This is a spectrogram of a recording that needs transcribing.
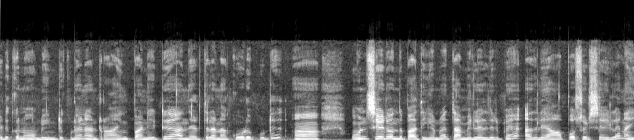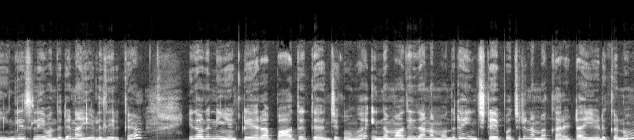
எடுக்கணும் அப்படின்ட்டு கூட நான் ட்ராயிங் பண்ணிவிட்டு அந்த இடத்துல நான் கூடு போட்டு ஒன் சைடு வந்து பார்த்திங்க அப்படின்னா தமிழ் எழுதியிருப்பேன். அதுலேயே ஆப்போசிட் சைடில் நான் இங்கிலீஷ்லேயும் வந்துட்டு நான் எழுதியிருக்கேன். இதை வந்து நீங்கள் கிளியராக பார்த்து தெரிஞ்சுக்கோங்க. இந்த மாதிரி தான் நம்ம வந்துட்டு இன்ச் டேப் வச்சுட்டு நம்ம கரெக்டாக எடுக்கணும்.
